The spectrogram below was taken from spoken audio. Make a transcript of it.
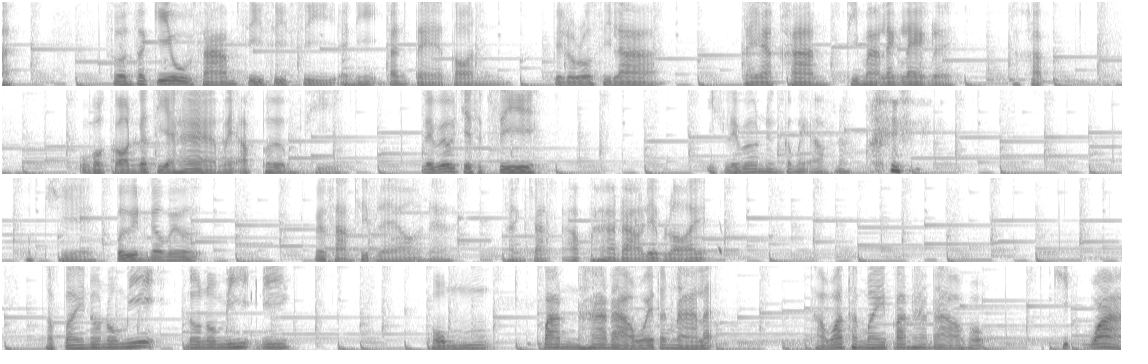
ส่วนสกิล 3 4 4 4 อันนี้ตั้งแต่ตอนเปโลโรซิล่าในอาคารที่มาแรก ๆ เลยนะครับ อุปกรณ์ก็เทียร์5ไม่อัพเพิ่มที เลเวล 74 อีกเลเวลหนึ่งก็ไม่อัพนะ โอเค ปืนก็เวลเวล30แล้วนะ หลังจากอัพ5ดาวเรียบร้อย ต่อไปโนโนมิโนโนมินี่ผมปั้น 5 ดาวไว้ตั้งนานแล้ว ถามว่าทำไมปั้น 5 ดาว เพราะคิดว่า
